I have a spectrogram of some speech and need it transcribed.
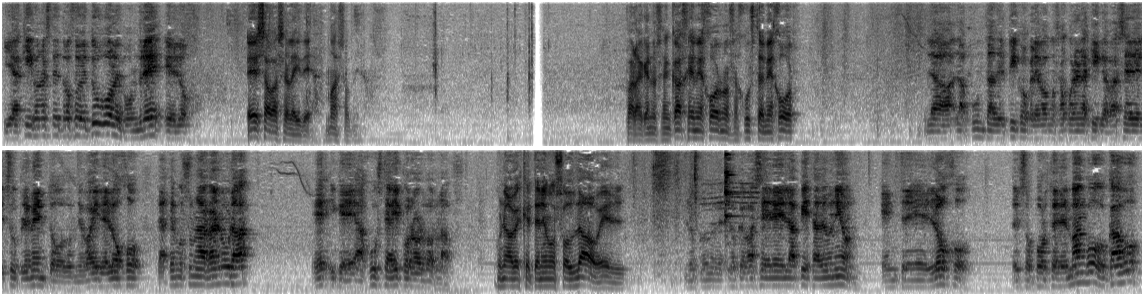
y aquí con este trozo de tubo le pondré el ojo. Esa va a ser la idea, más o menos. Para que nos encaje mejor, nos ajuste mejor. La, punta del pico que le vamos a poner aquí, que va a ser el suplemento donde va a ir el ojo, le hacemos una ranura ¿eh? y que ajuste ahí por los dos lados. Una vez que tenemos soldado el, lo, que va a ser la pieza de unión entre el ojo, el soporte del mango o cabo,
